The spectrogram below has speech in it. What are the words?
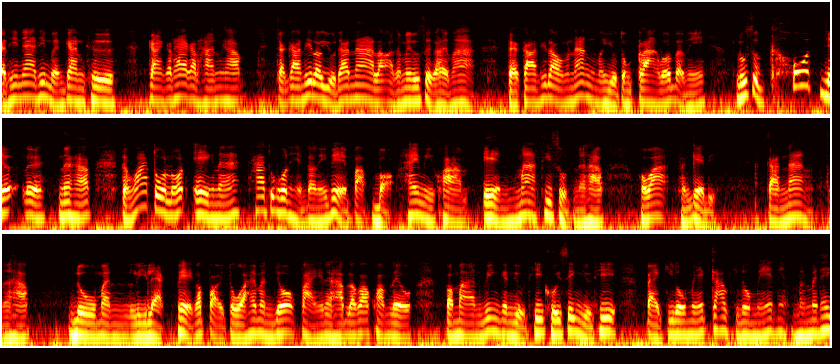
แต่ที่แน่ที่เหมือนกันคือ การกระแทกกระทันครับ จากการที่เราอยู่ด้านหน้าเราอาจจะไม่รู้สึกอะไรมาก แต่การที่เรามานั่งมาอยู่ตรงกลางรถแบบนี้ รู้สึกโคตรเยอะเลยนะครับ แต่ว่าตัวรถเองนะ ถ้าทุกคนเห็นตอนนี้พี่เอ๋ปรับเบาะให้มีความเอ็นมากที่สุดนะครับ เพราะว่าสังเกตดิการนั่งนะครับดูมันรีแลกซ์เพจก็ปล่อยตัวให้มันโยกไปนะครับ แล้วก็ความเร็วประมาณวิ่งกันอยู่ที่คุยซิ่งอยู่ที่ 8 กิโลเมตร 9 กิโลเมตรเนี่ยมันไม่ได้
